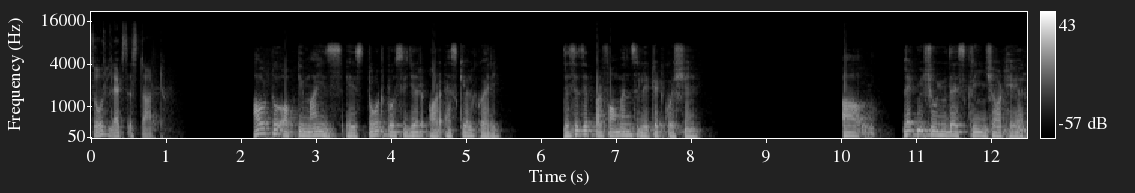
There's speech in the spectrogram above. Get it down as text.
So let's start. How to optimize a stored procedure or SQL query? This is a performance related question. Uh, let me show you the screenshot here.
